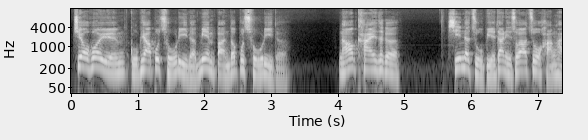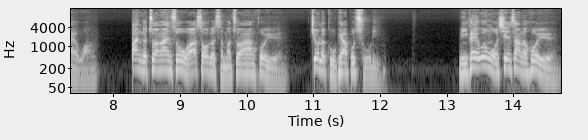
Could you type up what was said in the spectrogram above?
旧会员股票不处理的，面板都不处理的，然后开这个新的组别，但你说要做航海王。办个专案，说我要收个什么专案会员，旧的股票不处理。你可以问我线上的会员，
